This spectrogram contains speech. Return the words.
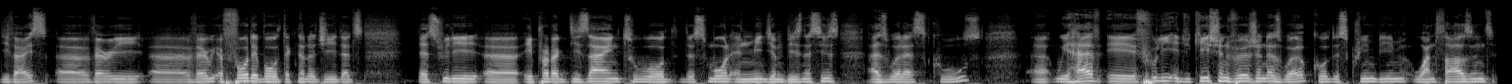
device, uh, very uh, very affordable technology that's that's really uh, a product designed toward the small and medium businesses as well as schools. Uh, we have a fully education version as well called the ScreenBeam 1000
